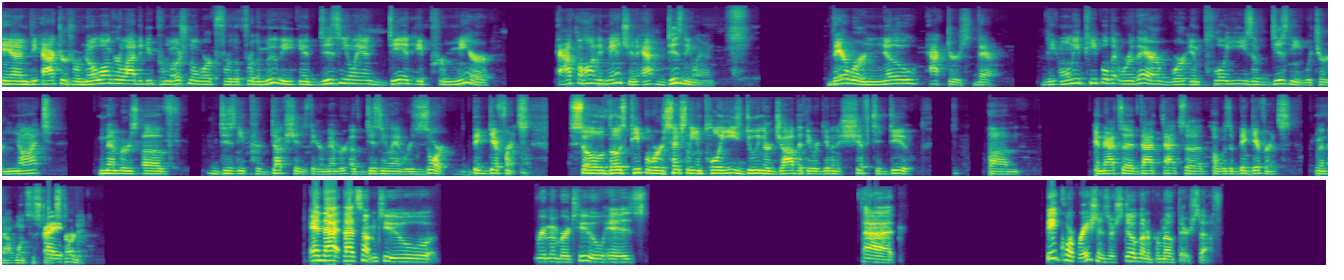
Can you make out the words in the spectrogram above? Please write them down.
and the actors were no longer allowed to do promotional work for the for the movie, and Disneyland did a premiere at the Haunted Mansion at Disneyland. There were no actors there the only people that were there were employees of Disney, which are not members of Disney Productions. They are member of Disneyland Resort. Big difference. So those people were essentially employees doing their job that they were given a shift to do. Um, and that's a that that's a, a was a big difference when that once the strike right. started. And that that's something to remember too is that big corporations are still going to promote their stuff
